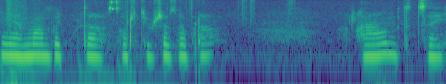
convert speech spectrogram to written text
Ні, мабуть, та сорті вже забрав. Раунд цей.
